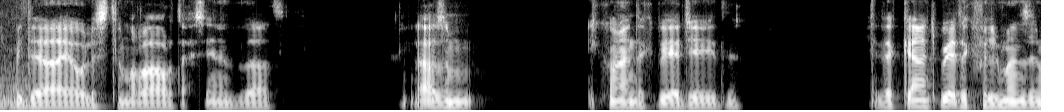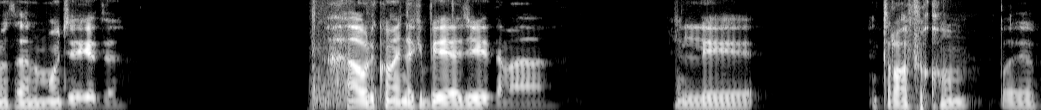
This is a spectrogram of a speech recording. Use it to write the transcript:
البداية والاستمرار وتحسين الذات. لازم يكون عندك بيئة جيدة. إذا كانت بيئتك في المنزل مثلا مو جيدة حاول يكون عندك بيئة جيدة مع اللي ترافقهم. طيب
